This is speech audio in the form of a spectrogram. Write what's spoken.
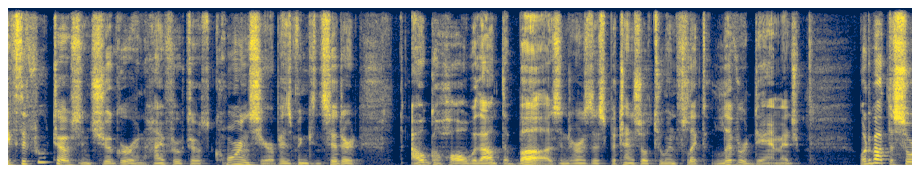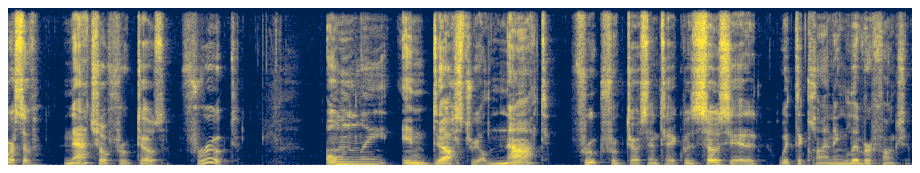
If the fructose in sugar and high fructose corn syrup has been considered alcohol without the buzz in terms of its potential to inflict liver damage, what about the source of natural fructose, fruit? Only industrial, not fruit fructose intake was associated with declining liver function.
